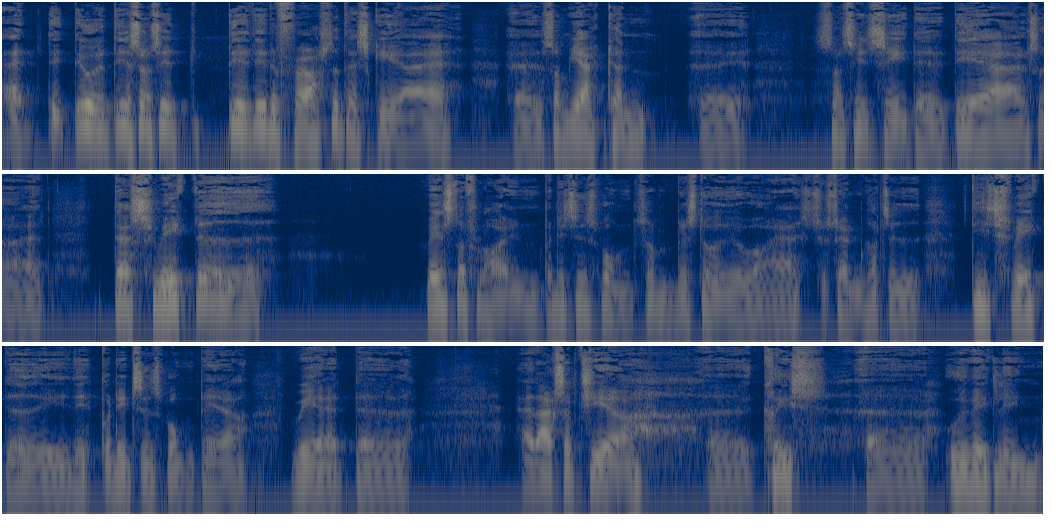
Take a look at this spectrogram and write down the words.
at det, det, det er sådan set det, det er det første, der sker, af, øh, som jeg kan øh, sådan set se det. Det er altså, at der svigtede venstrefløjen på det tidspunkt, som bestod jo af Socialdemokratiet, de svigtede i det, på det tidspunkt der ved at, øh, at acceptere øh, krigsudviklingen. Øh,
